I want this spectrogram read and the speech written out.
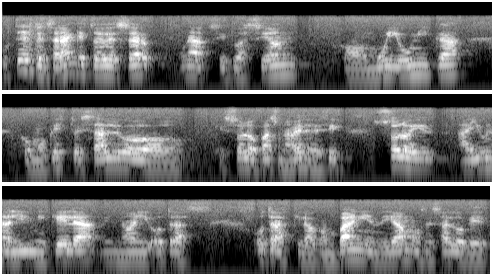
Ustedes pensarán que esto debe ser una situación como muy única, como que esto es algo que solo pasa una vez, es decir, solo hay una Lil Miquela y no hay otras otras que lo acompañen, digamos, es algo que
